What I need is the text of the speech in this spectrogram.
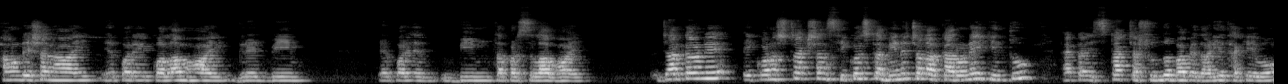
ফাউন্ডেশন হয়, এরপরে কলাম হয় গ্রেড বিম এরপরে বিম তারপর স্ল্যাব হয়। যার কারণে এই কনস্ট্রাকশন সিকোয়েন্সটা মেনে চলার কারণেই কিন্তু একটা স্ট্রাকচার সুন্দরভাবে দাঁড়িয়ে থাকে এবং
